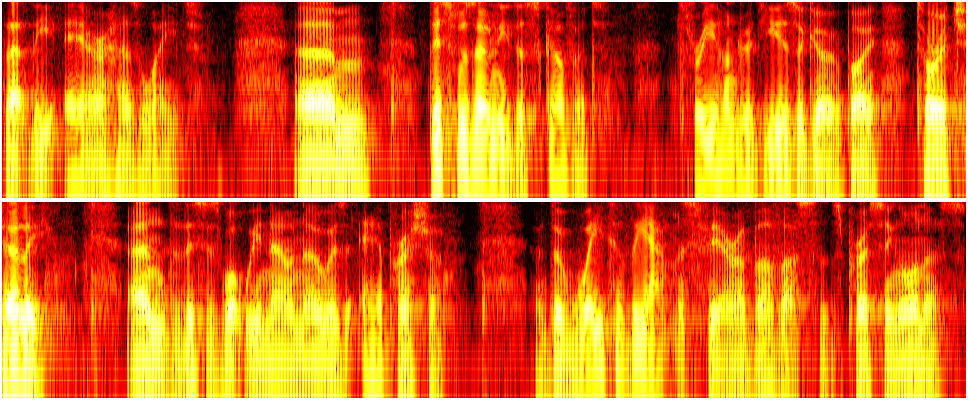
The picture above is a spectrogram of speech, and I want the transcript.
that the air has weight. Um, this was only discovered 300 years ago by Torricelli, and this is what we now know as air pressure. The weight of the atmosphere above us that's pressing on us.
